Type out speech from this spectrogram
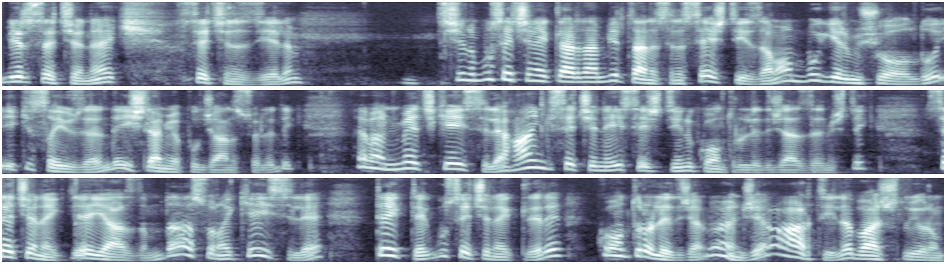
Bir seçenek seçiniz diyelim. Şimdi bu seçeneklerden bir tanesini seçtiği zaman bu girmiş olduğu iki sayı üzerinde işlem yapılacağını söyledik. Hemen match case ile hangi seçeneği seçtiğini kontrol edeceğiz demiştik. Seçenek diye yazdım. Daha sonra case ile tek tek bu seçenekleri kontrol edeceğim. Önce artı ile başlıyorum.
